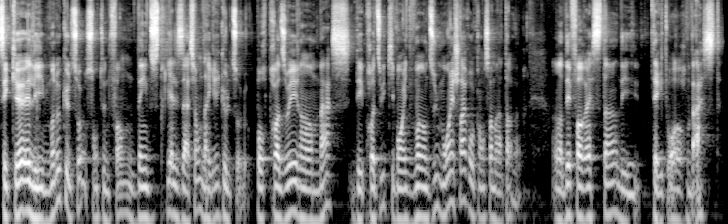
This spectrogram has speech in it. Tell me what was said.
C'est que les monocultures sont une forme d'industrialisation de l'agriculture pour produire en masse des produits qui vont être vendus moins cher aux consommateurs en déforestant des territoires vastes,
